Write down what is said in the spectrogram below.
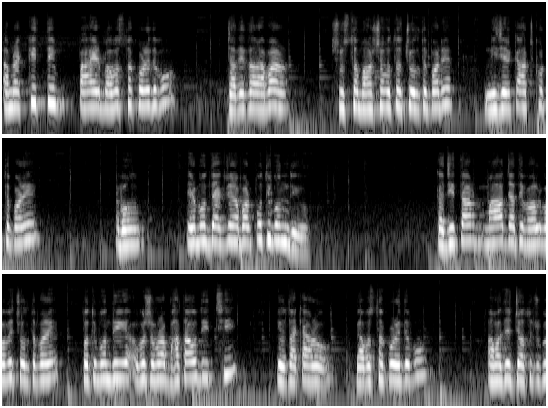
আমরা কৃত্রিম পায়ের ব্যবস্থা করে দেব, যাতে তারা আবার সুস্থ মানুষের চলতে পারে, নিজের কাজ করতে পারে। এবং এর মধ্যে একজন আবার প্রতিবন্ধীও। কাজে তার মা যাতে ভালোভাবে চলতে পারে, প্রতিবন্ধী অবশ্য আমরা ভাতাও দিচ্ছি, কিন্তু তাকে আরও ব্যবস্থা করে দেব। আমাদের যতটুকু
